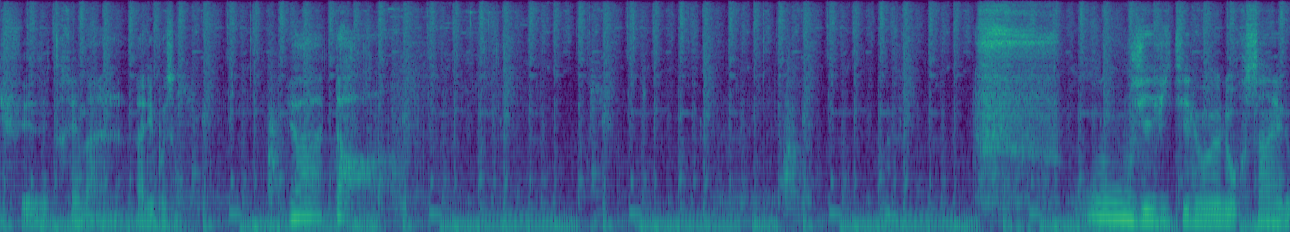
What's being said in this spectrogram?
il faisait très mal. Allez, poisson. Yata Ouh, j'ai évité l'oursin et, le,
